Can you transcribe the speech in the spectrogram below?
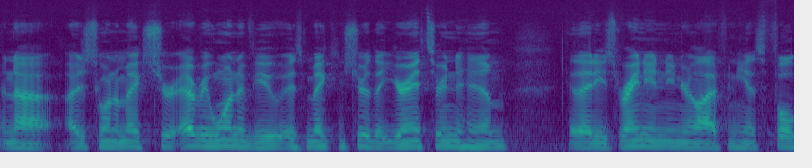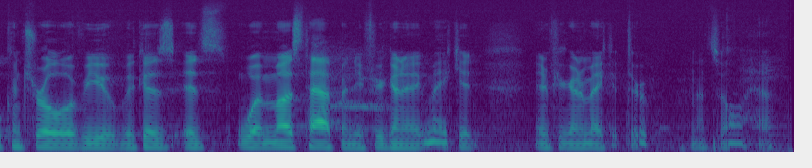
And uh, I just want to make sure every one of you is making sure that you're answering to Him, that He's reigning in your life, and He has full control over you because it's what must happen if you're going to make it and if you're going to make it through. That's all I have.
